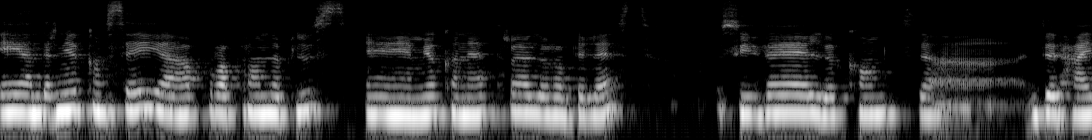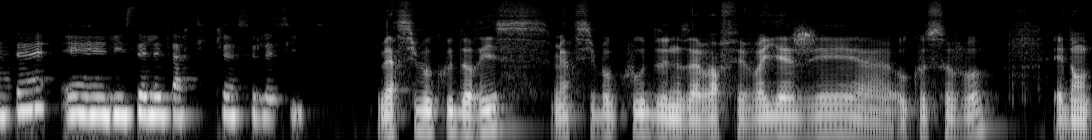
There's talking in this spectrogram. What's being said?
Et un dernier conseil euh, pour apprendre plus et mieux connaître l'Europe de l'Est, suivez le compte euh, de Heide et lisez les articles sur le site. Merci beaucoup Doris, merci beaucoup de nous avoir fait voyager euh, au Kosovo et dans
